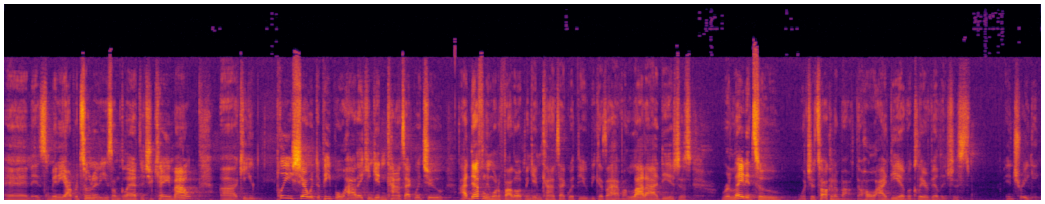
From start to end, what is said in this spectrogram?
And it's many opportunities. I'm glad that you came out. Uh, can you please share with the people how they can get in contact with you? I definitely want to follow up and get in contact with you because I have a lot of ideas just related to what you're talking about. The whole idea of a clear village is intriguing.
